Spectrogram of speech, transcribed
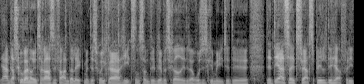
ja, men der skulle være noget interesse for Anderlecht, men det skulle ikke være helt sådan, som det bliver beskrevet i det der russiske medie. Det, det, det er altså et svært spil, det her, fordi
